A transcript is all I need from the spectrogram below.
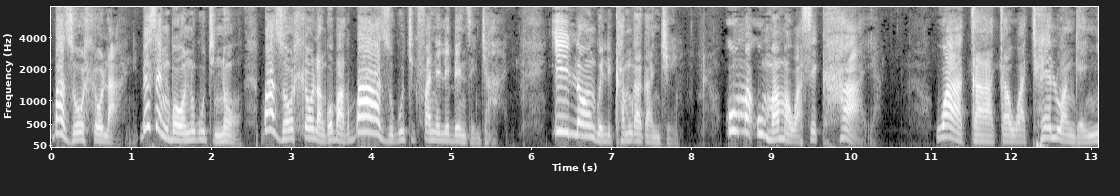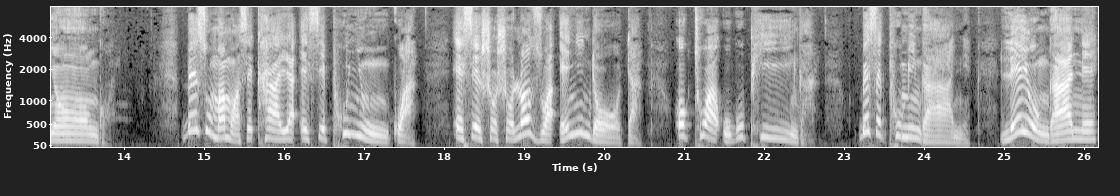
bazohlolani. Bese ngibona ukuthi no bazohlola ngoba bazi ukuthi kufanele benze njani. Ilongwe liqhamuka kanje. Uma umama wasekhaya wagaca wathelwa ngenyongo. Bese umama wasekhaya esephunyukwa eseshosholozwa enye indoda okuthiwa ukuphinga. Bese kuphuma ingane. Leyo ngane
